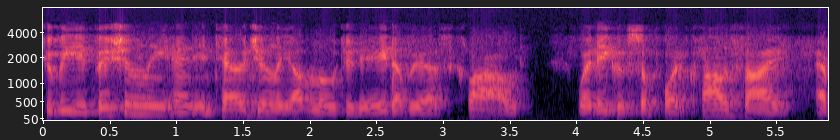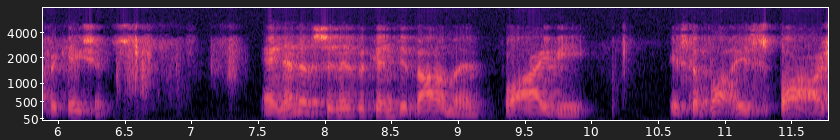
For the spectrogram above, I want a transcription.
to be efficiently and intelligently uploaded to the AWS cloud, where they could support cloud-side applications. Another significant development for IVY is Bosch,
